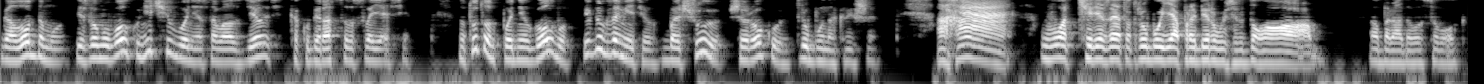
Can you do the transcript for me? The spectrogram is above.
Голодному и злому волку ничего не оставалось делать, как убираться во свояси. Но тут он поднял голову и вдруг заметил большую, широкую трубу на крыше. «Ага, вот через эту трубу я проберусь в дом!» – обрадовался волк.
